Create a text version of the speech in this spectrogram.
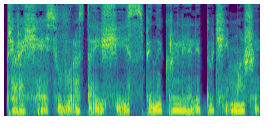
превращаясь в вырастающие из спины крылья летучей мыши.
